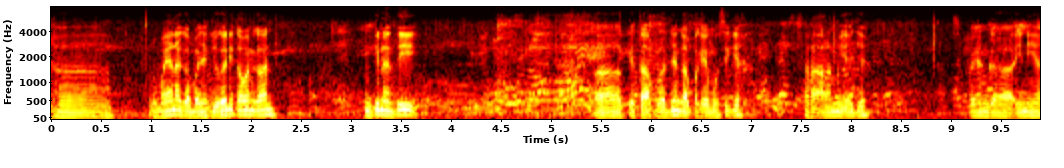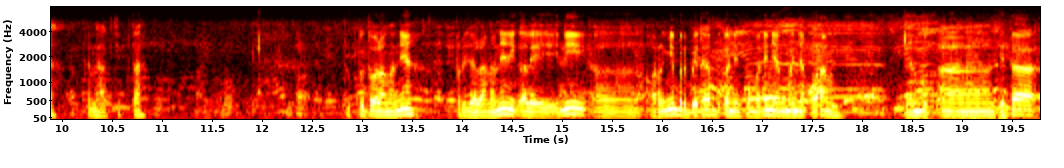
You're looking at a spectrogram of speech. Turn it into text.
Uh, Lumayan agak banyak juga nih kawan-kawan. Mungkin nanti uh, Kita uploadnya nggak pakai musik ya. Secara alami aja. Supaya nggak ini ya Kena hak cipta petualangannya perjalanannya nih kali ini uh, orangnya berbeda bukan yang kemarin yang banyak orang. Dan uh, kita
